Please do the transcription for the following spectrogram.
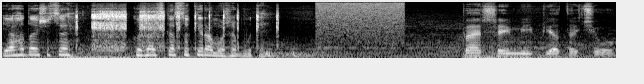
Я гадаю, що це козацька сокира може бути. Перший мій п'ятачок.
